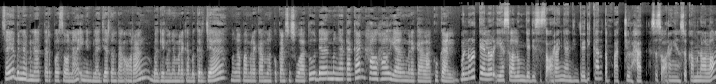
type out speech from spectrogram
Saya benar-benar terpesona ingin belajar tentang orang, bagaimana mereka bekerja, mengapa mereka melakukan sesuatu, dan mengatakan hal-hal yang mereka lakukan. Menurut Taylor, ia selalu menjadi seseorang yang dijadikan tempat curhat, seseorang yang suka menolong,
